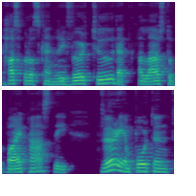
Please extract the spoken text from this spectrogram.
hospitals can revert to that allows to bypass the very important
